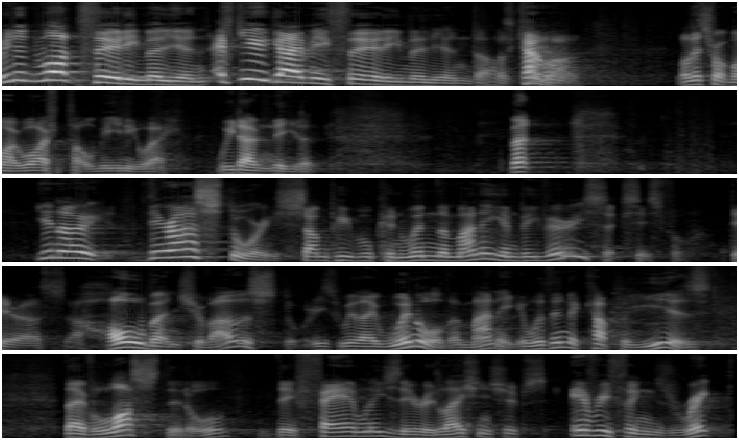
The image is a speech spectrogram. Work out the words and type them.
We didn't want 30 million. If you gave me 30 million dollars, come on. Well, that's what my wife told me anyway. We don't need it. But, you know, there are stories. Some people can win the money and be very successful. There are a whole bunch of other stories where they win all the money, and within a couple of years, they've lost it all their families, their relationships, everything's wrecked.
